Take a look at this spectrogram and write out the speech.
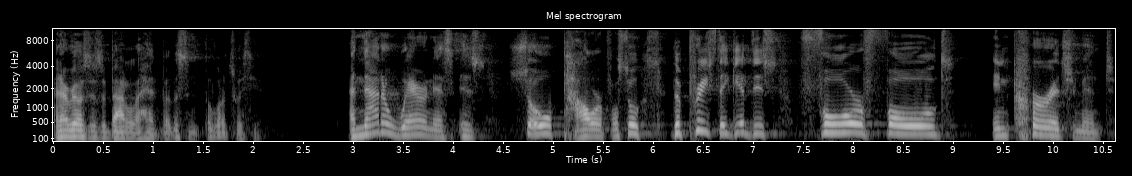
And I realize there's a battle ahead, but listen, the Lord's with you. And that awareness is so powerful. So the priests, they give this fourfold encouragement.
